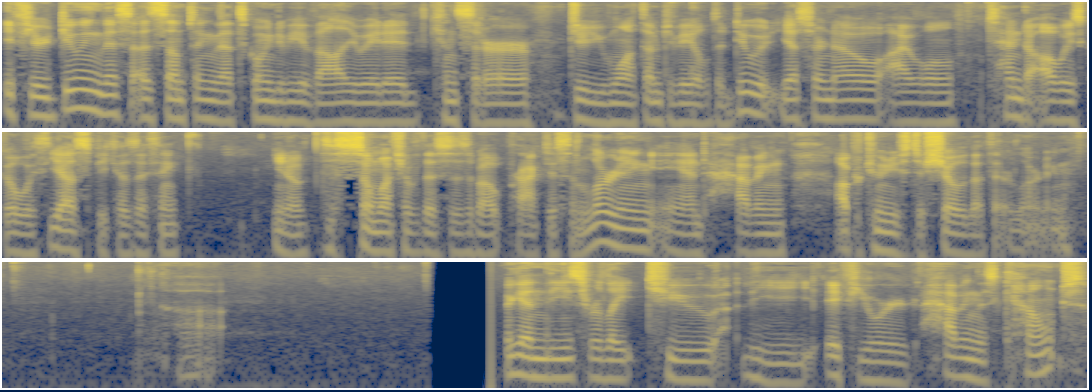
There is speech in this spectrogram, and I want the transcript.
if you're doing this as something that's going to be evaluated, consider do you want them to be able to do it, yes or no. I will tend to always go with yes because I think you know, so much of this is about practice and learning and having opportunities to show that they're learning. Uh, again, these relate to the if you're having this count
